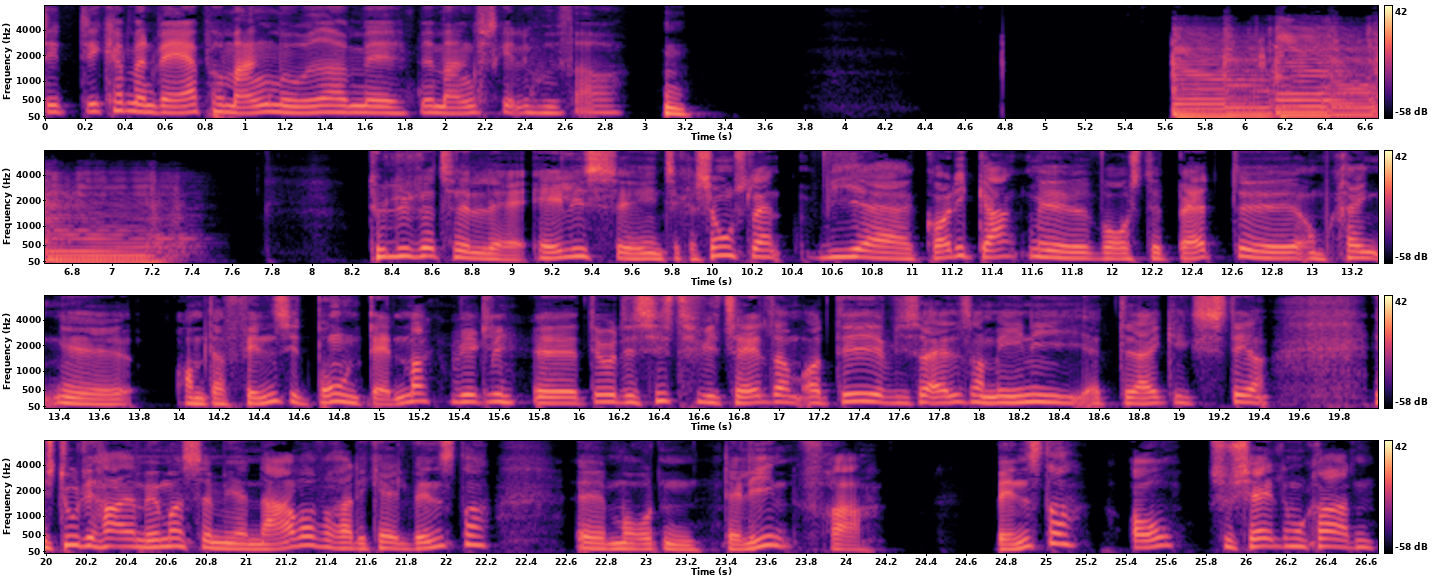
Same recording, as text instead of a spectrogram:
det, det kan man være på mange måder med, med mange forskellige hudfarver. Mm. Du lytter til øh, Alice øh, Integrationsland. Vi er godt i gang med vores debat øh, omkring, øh, om der findes et brun Danmark, virkelig. Øh, det var det sidste, vi talte om, og det er vi så alle sammen enige i, at der ikke eksisterer. I studiet har jeg med mig Samir Narver fra Radikal Venstre, øh, Morten Dalin fra Venstre og Socialdemokraten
